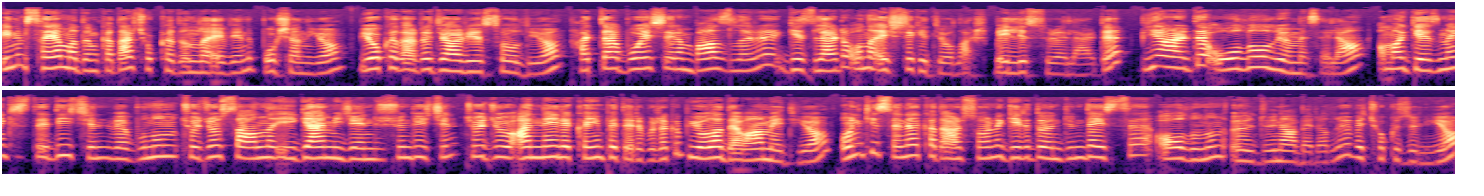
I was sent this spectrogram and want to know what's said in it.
benim sayamadığım kadar çok kadınla evlenip boşanıyor. Bir o kadar da cariyesi oluyor. Hatta bu eşlerin bazıları gezilerde ona eşlik ediyorlar belli sürelerde. Bir yerde oğlu oluyor mesela ama gezmek istediği için ve bunun çocuğun sağlığına iyi gelmeyeceğini düşündüğü için çocuğu anneyle kayınpederi bırakıp yola devam ediyor. 12 sene kadar sonra geri döndüğünde ise oğlunun öldüğünü haber alıyor ve çok üzülüyor.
